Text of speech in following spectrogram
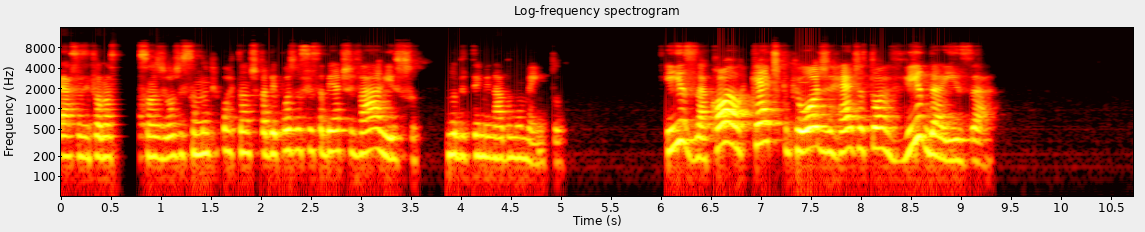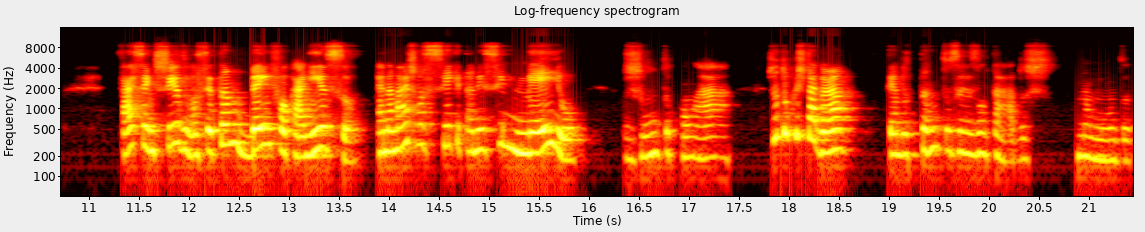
essas informações de hoje são muito importantes para depois você saber ativar isso no determinado momento. Isa, qual é o arquétipo que hoje rege a tua vida, Isa? Faz sentido você também focar nisso? Ainda mais você que está nesse meio, junto com a, junto com o Instagram, tendo tantos resultados no mundo.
